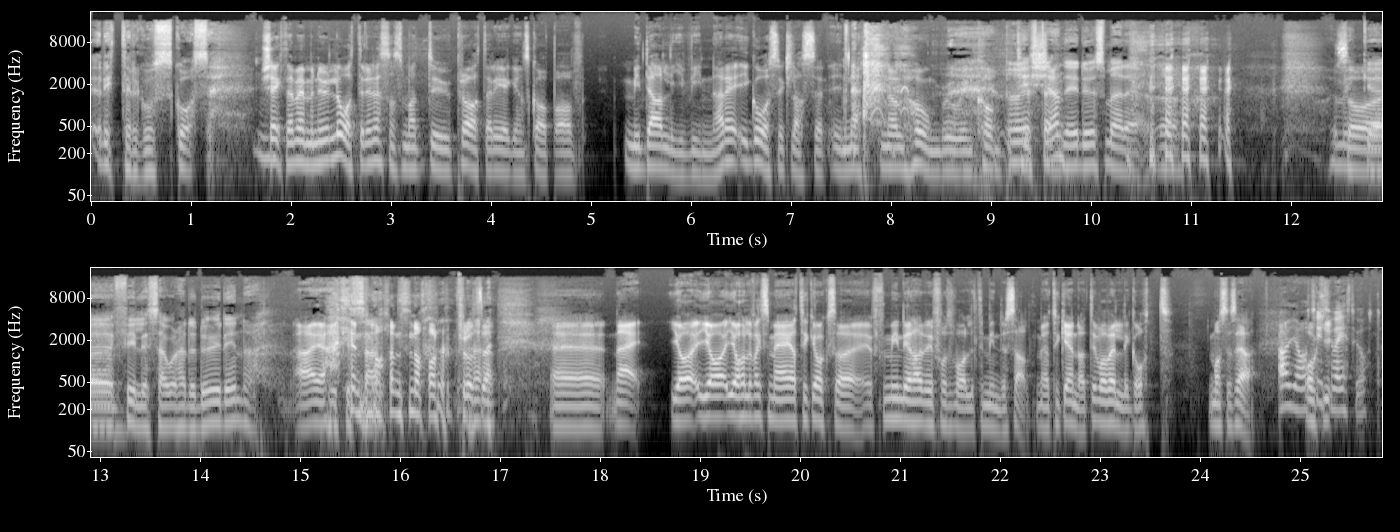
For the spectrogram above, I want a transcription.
Rittergos gåse. Ursäkta mig, men nu låter det nästan som att du pratar i egenskap av medaljvinnare i gåseklassen i National Homebrewing Ja, just det, Competition. det är du som är det. Ja. Hur Så, mycket eh, Philly Sour hade du i din då? Nej, jag salt. noll, noll procent. Eh, nej, jag, jag, jag håller faktiskt med. Jag tycker också, för min del hade det fått vara lite mindre salt, men jag tycker ändå att det var väldigt gott. Måste jag säga. Ja, jag tyckte det var jättegott.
